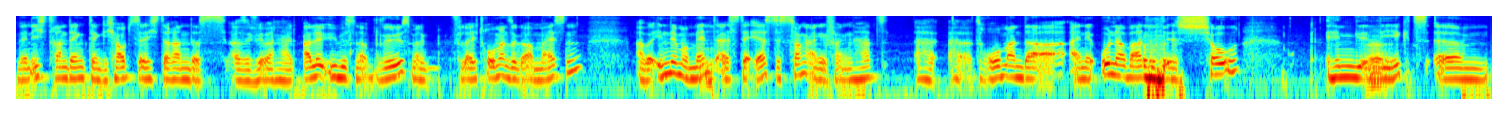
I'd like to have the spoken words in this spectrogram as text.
wenn ich dran denke, denke ich hauptsächlich daran, dass, also wir waren halt alle übelst nervös, man, vielleicht Roman sogar am meisten. Aber in dem Moment, als der erste Song angefangen hat, hat, Roman da eine unerwartete Show hingelegt. Ähm,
